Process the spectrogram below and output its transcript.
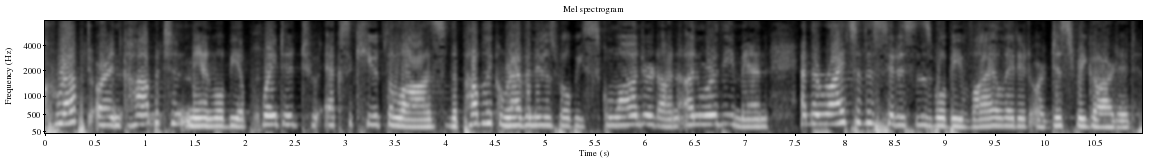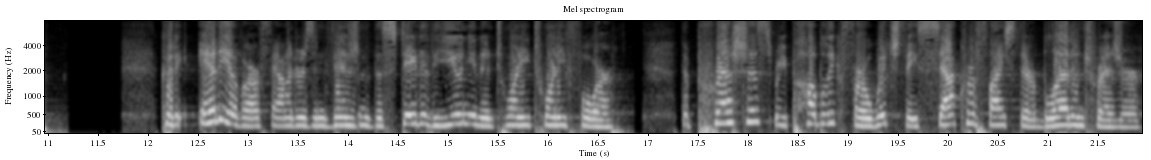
Corrupt or incompetent men will be appointed to execute the laws. The public revenues will be squandered on unworthy men, and the rights of the citizens will be violated or disregarded. Could any of our founders envision the State of the Union in 2024? The precious republic for which they sacrificed their blood and treasure.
